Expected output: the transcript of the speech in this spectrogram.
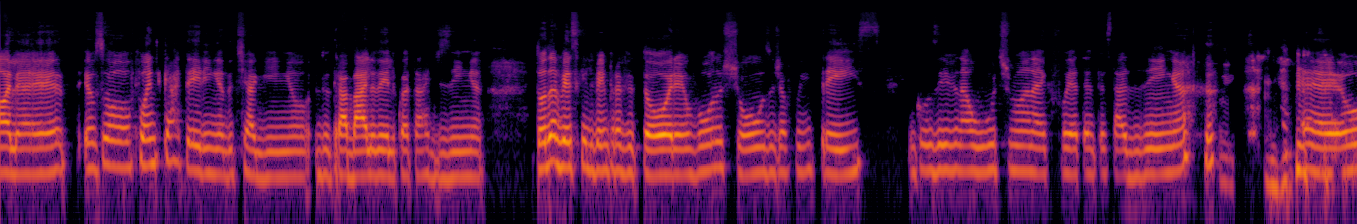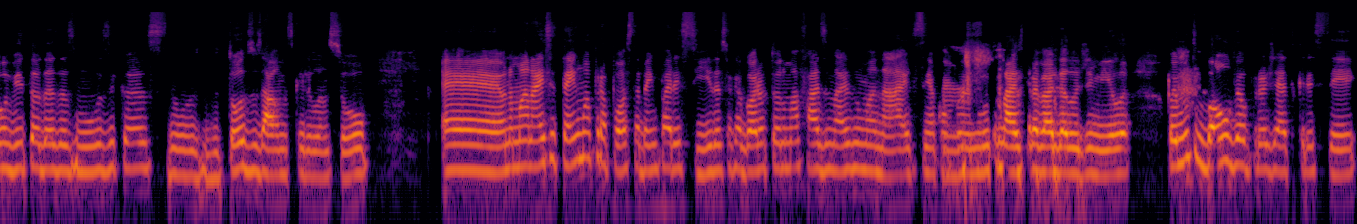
olha, é, eu sou fã de carteirinha do Tiaguinho, do trabalho dele com a Tardezinha. Toda vez que ele vem para Vitória, eu vou nos shows, eu já fui em três, inclusive na última, né, que foi a Tempestadezinha. é, eu ouvi todas as músicas, do, de todos os álbuns que ele lançou. É, o Numanice tem uma proposta bem parecida, só que agora eu estou numa fase mais Numanice, assim, acompanhando muito mais o trabalho da Ludmilla. Foi muito bom ver o projeto crescer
